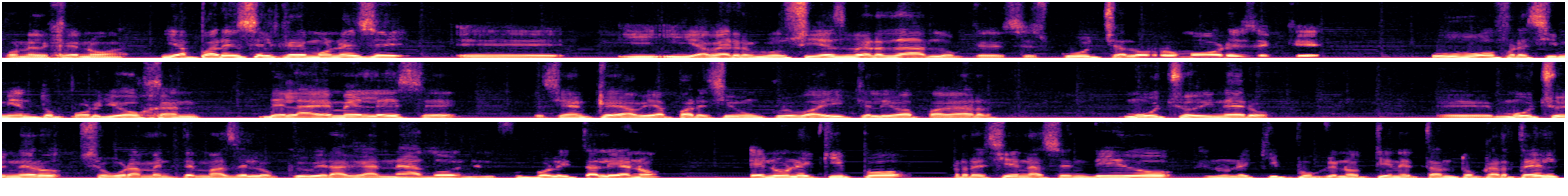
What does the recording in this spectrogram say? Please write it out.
con, el Genoa. Y aparece el Cremonese y, y, a ver, si es verdad lo que se escucha, los rumores de que hubo ofrecimiento por Johan de la MLS. Decían que había aparecido un club ahí que le iba a pagar mucho dinero. Eh, mucho dinero, seguramente más de lo que hubiera ganado en el fútbol italiano, en un equipo recién ascendido, en un equipo que no tiene tanto cartel.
